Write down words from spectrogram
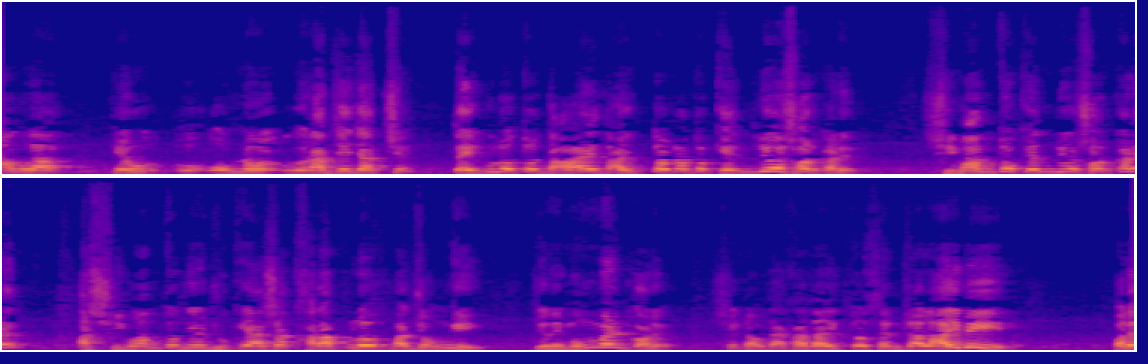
বাংলা, কেউ অন্য রাজ্যে যাচ্ছে। তো এগুলো তো দায়, দায়িত্বটা তো কেন্দ্রীয় সরকারের। সীমান্ত কেন্দ্রীয় সরকারের। আর সীমান্ত দিয়ে ঢুকে আসা খারাপ লোক বা জঙ্গি যদি মুভমেন্ট করে, সেটাও দেখা দায়িত্ব সেন্ট্রাল আইবির। ফলে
